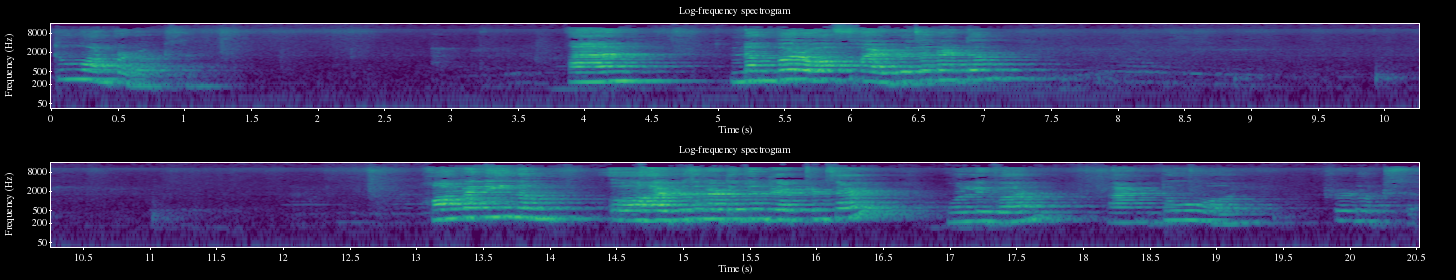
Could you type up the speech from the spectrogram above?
two on product side, and number of hydrogen atom how many uh, hydrogen atoms in reactant side? Only one, and two on product side.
